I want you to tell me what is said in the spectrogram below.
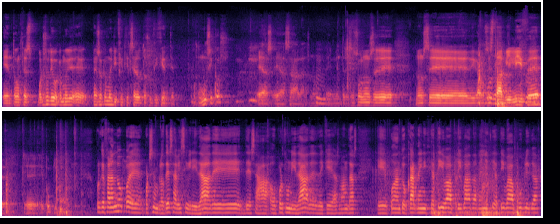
Entonces, por eso digo que moi, eh, penso que é moi difícil ser autosuficiente os músicos e as, e as salas, non? Mm. Eh, mentre mentres eso non se non se digamos estabilice eh, é complicado. Porque falando, por, por exemplo, desa visibilidade, desa oportunidade de que as bandas eh, podan tocar da iniciativa privada, da iniciativa pública.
